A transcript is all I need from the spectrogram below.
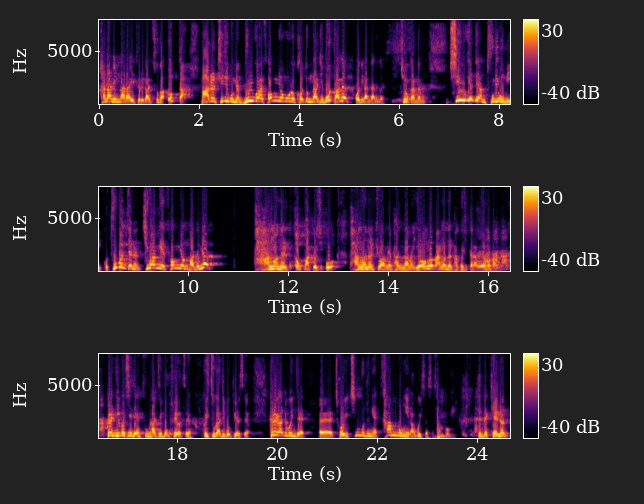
하나님 나라에 들어갈 수가 없다. 말을 뒤집으면 물과 성령으로 거듭나지 못하면 어디 간다는 거예요? 지옥 간다는 거예요. 지옥에 대한 두려움이 있고 두 번째는 기왕에 성령 받으면 방언을 꼭 받고 싶고 방언을 기왕에 받는다면 영어 방언을 받고 싶더라고요. 영어 방언. 그래서 이것이 내 두 가지 목표였어요. 그것이 두 가지 목표였어요. 그래가지고 이제 에, 저희 친구 중에 삼봉이라고 있었어. 삼봉이. 근데 걔는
